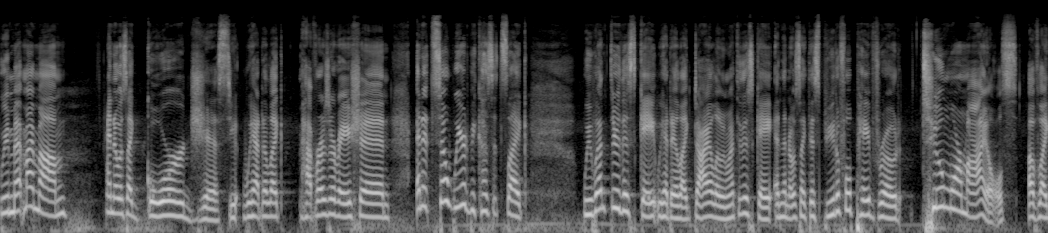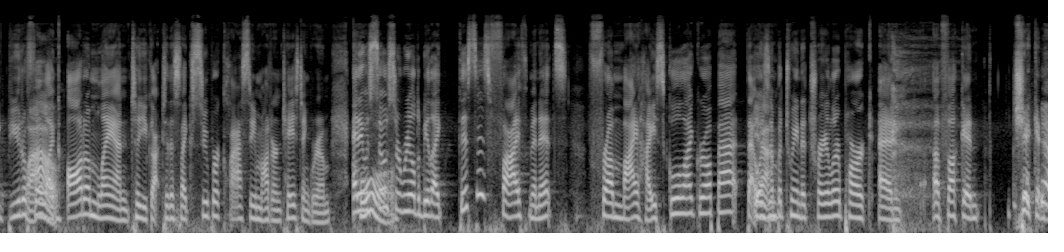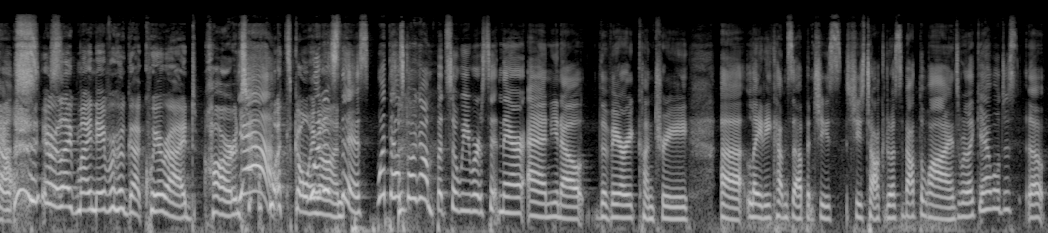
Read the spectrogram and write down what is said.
we met my mom, and it was like gorgeous. We had to like have a reservation, and it's so weird because it's like we went through this gate. We had to like dial in. We went through this gate, and then it was like this beautiful paved road. Two more miles of like beautiful Wow. like autumn land till you got to this like super classy modern tasting room, and it was so surreal to be like, this is five minutes from my high school I grew up at. That was in between a trailer park and a fucking chicken house. They were like, my neighborhood got queer eyed hard. Yeah. What's going What on? What is this? What the hell's going on? But so we were sitting there, and you know, the very country uh, lady comes up, and she's she's talking to us about the wines. We're like, yeah, we'll just. Uh,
